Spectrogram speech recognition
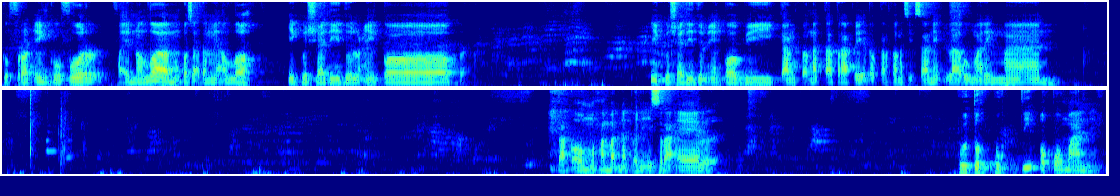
Kufron ing kufur fa inna Allah mengko sak Allah iku syadidul iqab. Iku syadidul iqabi kang banget tatrape atau kang banget siksane lahu maring man kaum Muhammad Nabani Israel. Butuh bukti opo mane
